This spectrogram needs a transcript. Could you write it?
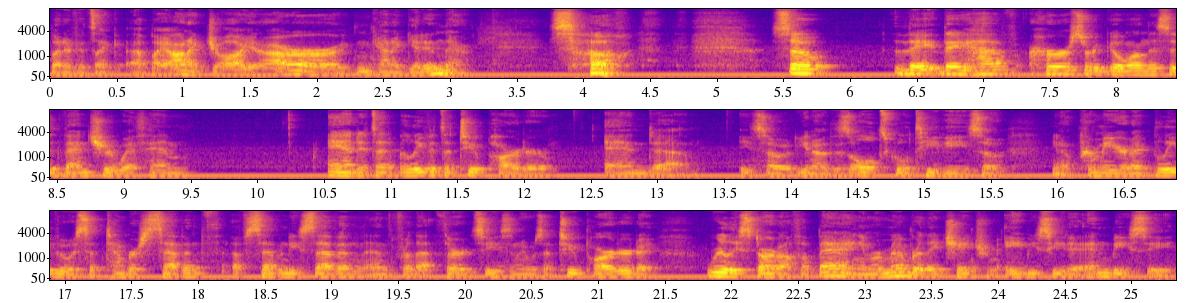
but if it's like a bionic jaw you know arr, you can kind of get in there so so they they have her sort of go on this adventure with him and it's i believe it's a two-parter and uh, so you know this is old school TV. So you know premiered, I believe it was September seventh of '77, and for that third season, it was a two-parter to really start off a bang. And remember, they changed from ABC to NBC,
